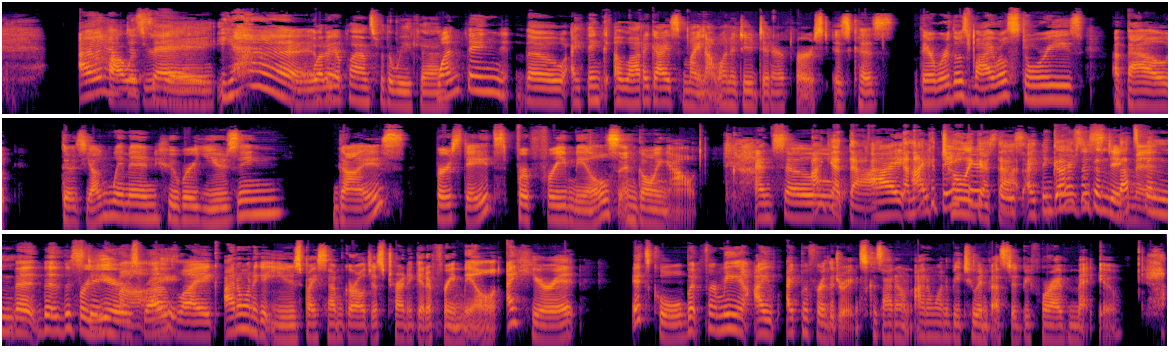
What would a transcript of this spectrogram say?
I would How have to say, day? yeah. what are your plans for the weekend? One thing, though, I think a lot of guys might not want to do dinner first is because there were those viral stories about those young women who were using guys first dates for free meals and going out. And so I get that. I, And I could totally get that. this- I think Guys there's a been- that's stigma, been the, the, the for stigma years, right? Of like, I don't want to get used by some girl just trying to get a free meal. I hear it. It's cool, but for me, I, I prefer the drinks because I don't I don't want to be too invested before I've met you.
